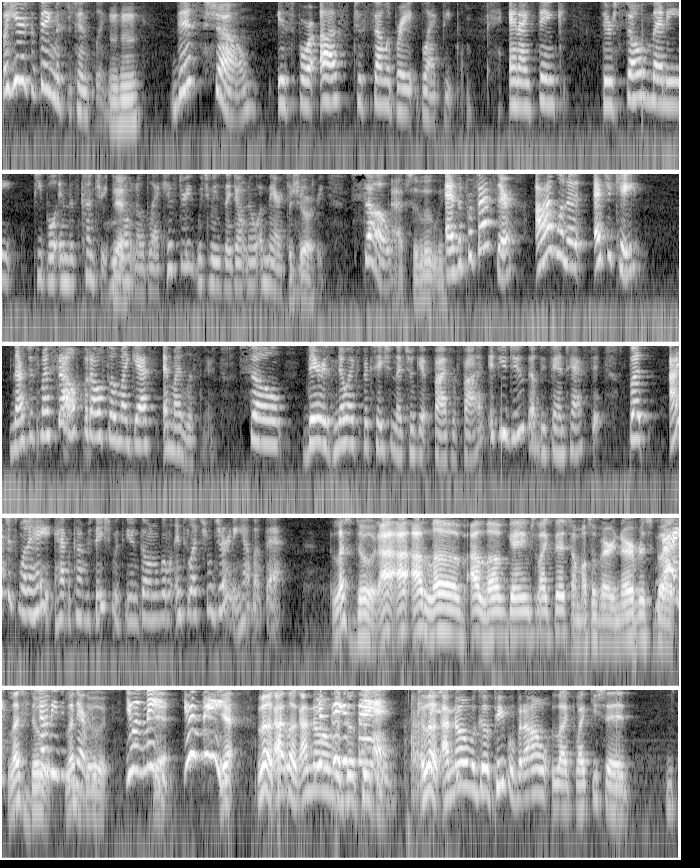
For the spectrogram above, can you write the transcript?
But here's the thing, Mr. Tinsley. Mm-hmm. This show is for us to celebrate Black people, and I think there's so many people in this country who yeah. don't know black history, which means they don't know American sure. history. So, absolutely. As a professor, I want to educate not just myself, but also my guests and my listeners. So, there is no expectation that you'll get 5 for 5. If you do, that'll be fantastic. But I just want to hey, have a conversation with you and go on a little intellectual journey. How about that? Let's do it. I, I, I love I love games like this. I'm also very nervous, but right. let's do no it. Need to be let's nervous. do it. You with me. Yeah. You with me. Yeah. Look, I look. I know Your I'm biggest a good fan. people. Look, I know a good people, but I don't like like you said.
